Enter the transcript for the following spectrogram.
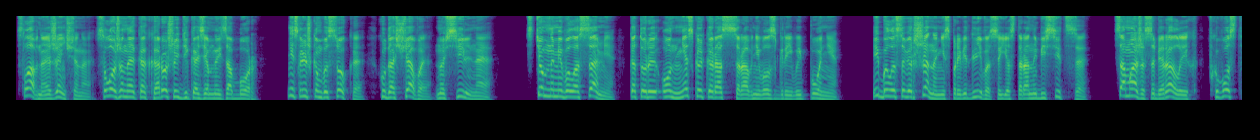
Славная женщина, сложенная как хороший дикоземный забор. Не слишком высокая, худощавая, но сильная. С темными волосами, которые он несколько раз сравнивал с гривой пони. И было совершенно несправедливо с ее стороны беситься. Сама же собирала их в хвост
